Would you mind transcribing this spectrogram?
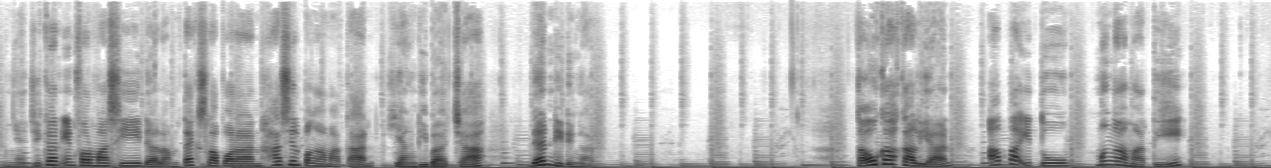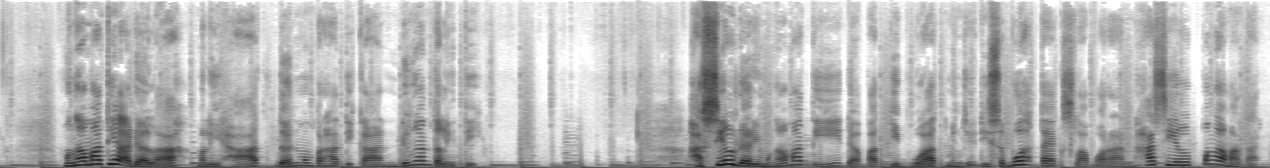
menyajikan informasi dalam teks laporan hasil pengamatan yang dibaca dan didengar. Tahukah kalian apa itu mengamati? Mengamati adalah melihat dan memperhatikan dengan teliti. Hasil dari mengamati dapat dibuat menjadi sebuah teks laporan hasil pengamatan.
